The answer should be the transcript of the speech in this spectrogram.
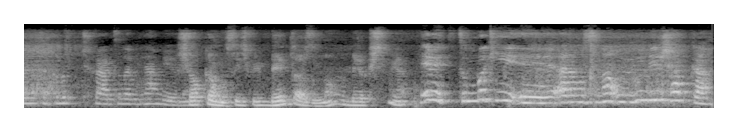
Böyle takılıp çıkartılabilen bir ürün. Şapka nasıl hiçbir benim tarzım mı ama bir yakıştı mı ya? Evet, Tumbaki e, aramasına uygun bir şapka.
